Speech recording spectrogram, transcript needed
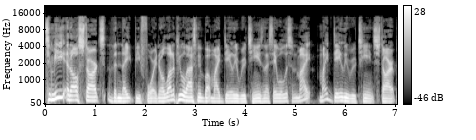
To me, it all starts the night before. You know, a lot of people ask me about my daily routines, and I say, well, listen, my my daily routines start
